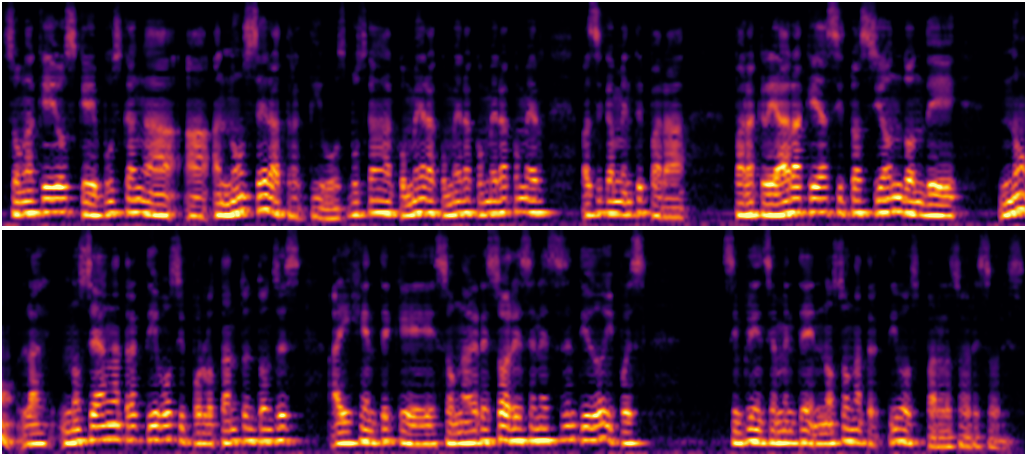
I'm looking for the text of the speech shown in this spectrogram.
son aquellos que buscan a, a, no ser atractivos, buscan a comer, a comer, a comer, a comer, básicamente para, para crear aquella situación donde no, la, no sean atractivos y por lo tanto entonces hay gente que son agresores en ese sentido y pues simplemente no son atractivos para los agresores.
